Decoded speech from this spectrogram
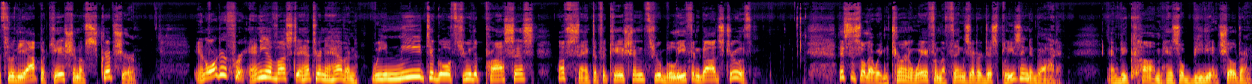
through the application of Scripture. In order for any of us to enter into heaven, we need to go through the process of sanctification through belief in God's truth. This is so that we can turn away from the things that are displeasing to God and become His obedient children.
